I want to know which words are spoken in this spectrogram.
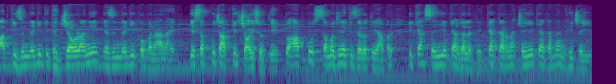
आपकी ज़िंदगी की धज्जिया उड़ानी है या ज़िंदगी को बनाना है, ये सब कुछ आपकी चॉइस होती है। तो आपको समझने की ज़रूरत है यहाँ पर कि क्या सही है, क्या गलत है, क्या करना चाहिए, क्या करना नहीं चाहिए।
